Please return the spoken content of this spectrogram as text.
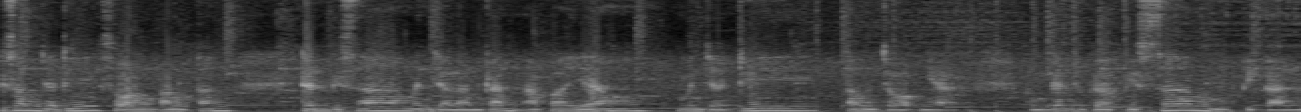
bisa menjadi seorang panutan dan bisa menjalankan apa yang menjadi tanggung jawabnya. Kemudian juga bisa membuktikan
